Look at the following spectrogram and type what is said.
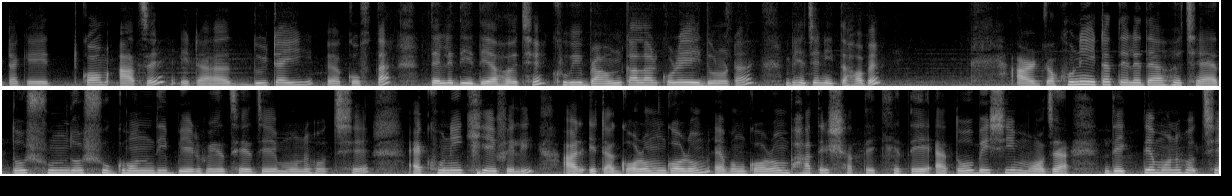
এটাকে কম আছে। এটা দুইটাই কোফতা। তেলে দিয়ে দেওয়া হয়েছে। খুবই ব্রাউন কালার করে এই দুটোটা ভেজে নিতে হবে। আর যখনই এটা তেলে দেওয়া হয়েছে, এত সুন্দর সুগন্ধি বের হয়েছে যে মনে হচ্ছে এখনই খেয়ে ফেলি। আর এটা গরম গরম এবং গরম ভাতের সাথে খেতে এত বেশি মজা। দেখতে মনে হচ্ছে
